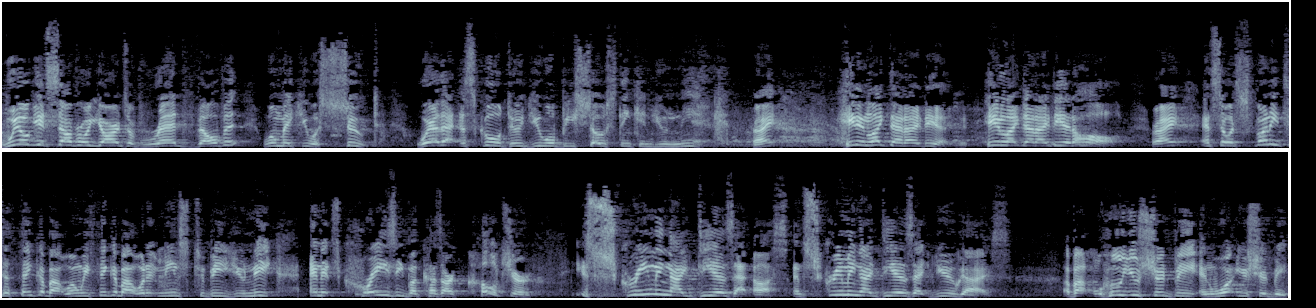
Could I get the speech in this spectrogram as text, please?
We'll get several yards of red velvet. We'll make you a suit. Wear that to school, dude. You will be so stinking unique, right? He didn't like that idea. He didn't like that idea at all, right? And so it's funny to think about when we think about what it means to be unique. And it's crazy because our culture is screaming ideas at us and screaming ideas at you guys about who you should be and what you should be.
